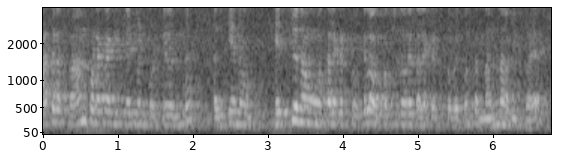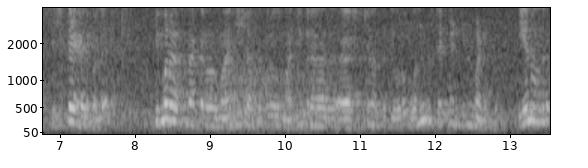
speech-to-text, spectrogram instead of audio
ಆ ಥರ ಸ್ಟ್ರಾಂಗ್ ಕೊಡೋಕ್ಕಾಗಿ ಸ್ಟೇಟ್ಮೆಂಟ್ ಕೊಟ್ಟಿರೋದ್ರಿಂದ ಅದಕ್ಕೇನು ಹೆಚ್ಚು ನಾವು ತಲೆ ಕೆಡಿಸ್ಕೋಬೇಕಲ್ಲ, ಅವ್ರ ಪಕ್ಷದವರೇ ತಲೆ ಕೆಡಿಸ್ಕೋಬೇಕು ಅಂತ ನನ್ನ ಅಭಿಪ್ರಾಯ. ಇಷ್ಟೇ ಹೇಳಬಲ್ಲೆ. ಕಿಮ್ಮನ ರತ್ನಾಕರ್ ಅವರು ಮಾಜಿ ಶಾಸಕರು, ಮಾಜಿ ಗೃಹ ಶಿಕ್ಷಣ ಸಚಿವರು ಒಂದು ಸ್ಟೇಟ್ಮೆಂಟ್ ಹಿಂದೆ ಮಾಡಿದ್ರು. ಏನು ಅಂದರೆ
